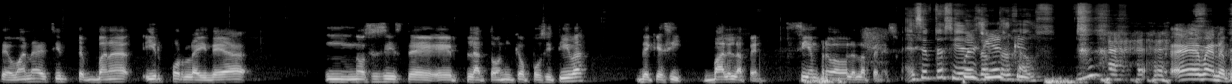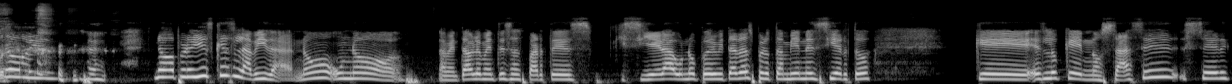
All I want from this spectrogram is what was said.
te van a decir, te van a ir por la idea, no sé si este, eh, platónica o positiva, de que sí, vale la pena. Siempre va a valer la pena eso. Excepto si pues es Doctor House. eh, bueno, pues. No, no, pero es que es la vida, ¿no? Uno lamentablemente esas partes quisiera uno poder evitarlas, pero también es cierto que es lo que nos hace ser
